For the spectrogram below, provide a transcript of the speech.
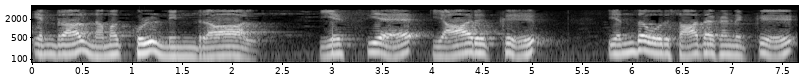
என்றால் நமக்குள் நின்றால். எஸ்ய யாருக்கு எந்த ஒரு சாதகனுக்கு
